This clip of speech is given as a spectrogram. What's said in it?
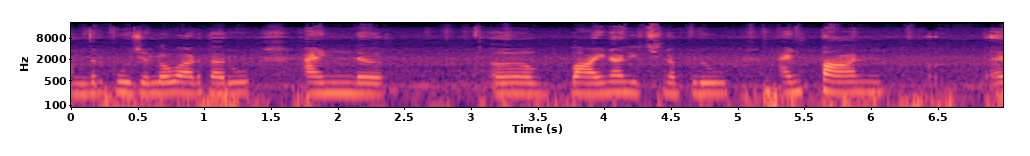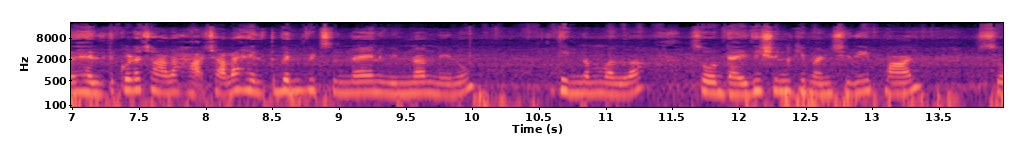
అందరు పూజల్లో వాడతారు. అండ్ వాయినాలు ఇచ్చినప్పుడు అండ్ పాన్. హెల్త్ కూడా చాలా చాలా హెల్త్ బెనిఫిట్స్ ఉన్నాయని విన్నాను నేను. తినడం వల్ల. సో డైజెషన్కి మంచిది పాన్. సో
